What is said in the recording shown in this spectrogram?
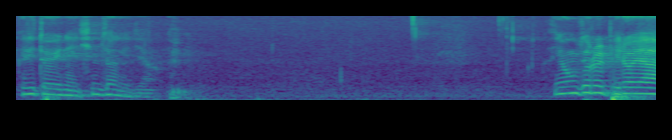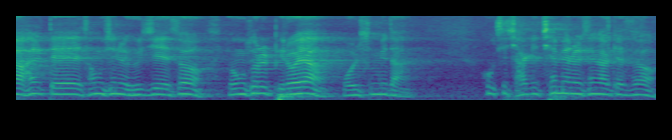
그리스도인의 심성이죠. 용서를 빌어야 할 때 성신을 의지해서 용서를 빌어야 옳습니다. 혹시 자기 체면을 생각해서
